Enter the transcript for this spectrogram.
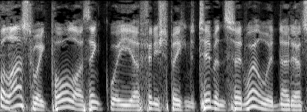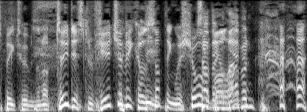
Well, last week, Paul, I think we uh, finished speaking to Tim and said, well, we'd no doubt speak to him in the not too distant future because something was sure Something to will happen.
